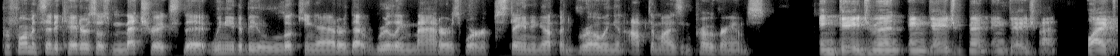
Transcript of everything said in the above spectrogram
performance indicators, those metrics that we need to be looking at or that really matter as we're standing up and growing and optimizing programs? Engagement, engagement, engagement. Like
